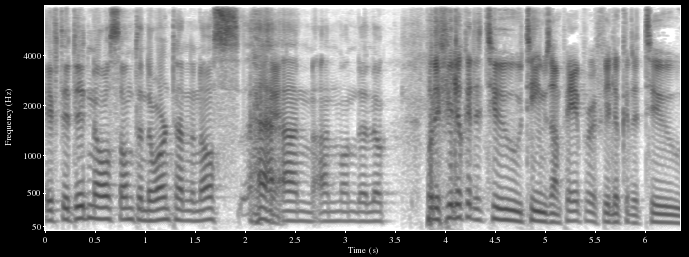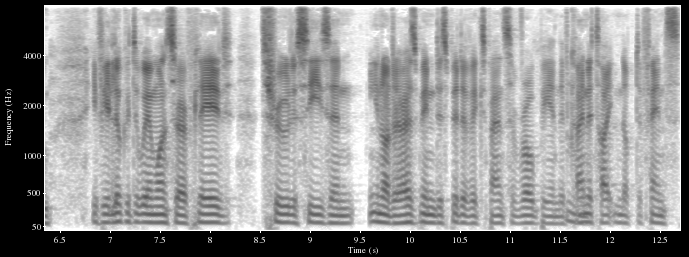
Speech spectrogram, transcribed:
If they did know something, they weren't telling us Okay. on on Monday. Look, But if you look at the two teams on paper, if you look at the two, if you look at the way Munster have played through the season, you know there has been this bit of expansive rugby, and they've Mm. kind of tightened up defence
